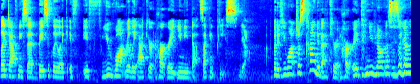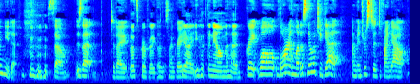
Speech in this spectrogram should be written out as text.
like daphne said basically like if if you want really accurate heart rate you need that second piece yeah. But if you want just kind of accurate heart rate then you don't necessarily need it so is that did i That's perfect. does that sound great Yeah, you hit the nail on the head. great well lauren let us know what you get i'm interested to find out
